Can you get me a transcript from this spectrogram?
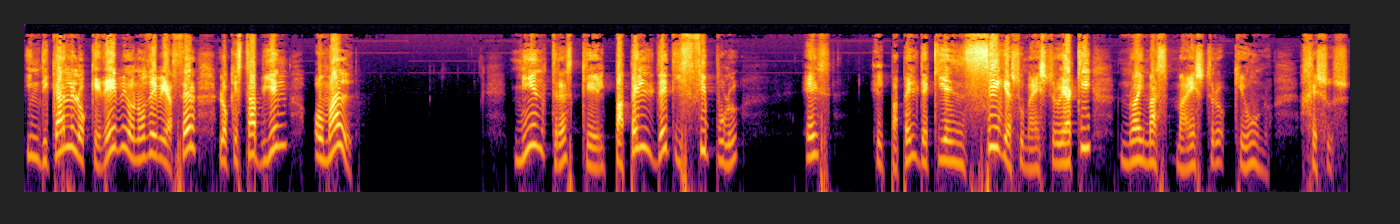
indicarle lo que debe o no debe hacer, lo que está bien o mal. Mientras que el papel de discípulo es el papel de quien sigue a su maestro. Y aquí no hay más maestro que uno, Jesús.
